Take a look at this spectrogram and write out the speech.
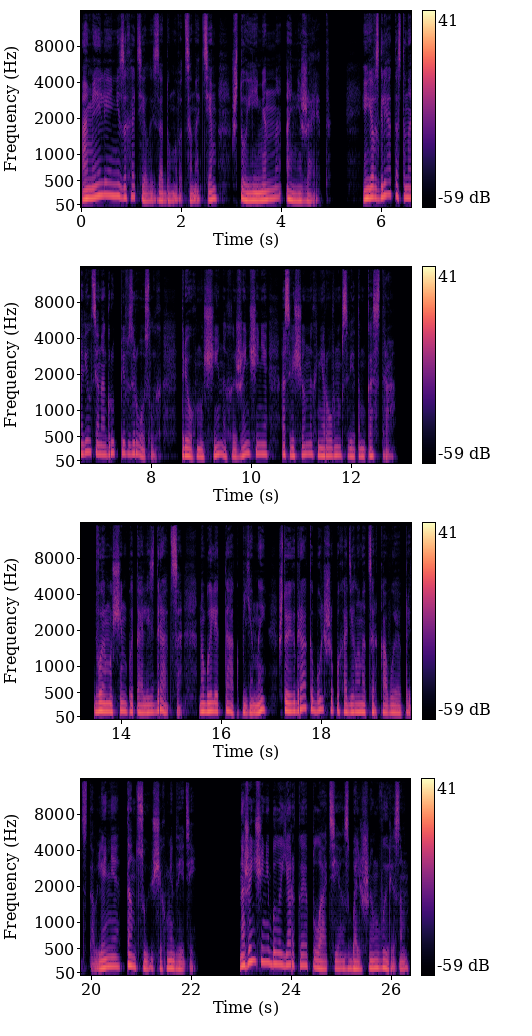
Амелии не захотелось задумываться над тем, что именно они жарят. Ее взгляд остановился на группе взрослых, трех мужчинах и женщине, освещенных неровным светом костра. Двое мужчин пытались драться, но были так пьяны, что их драка больше походила на цирковое представление танцующих медведей. На женщине было яркое платье с большим вырезом.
